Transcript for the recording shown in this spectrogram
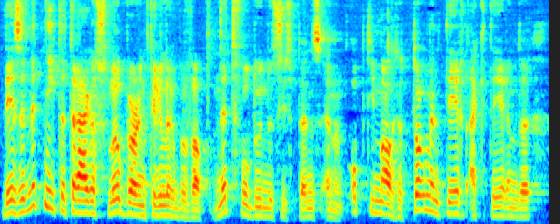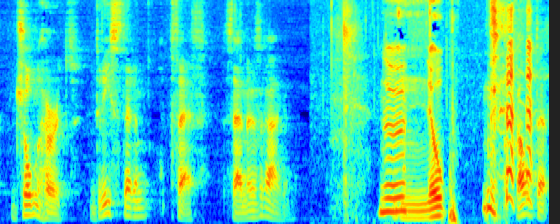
Deze net niet te trage slowburn thriller bevat net voldoende suspense en een optimaal getormenteerd acterende John Hurt. 3 sterren op 5. Zijn er vragen? Nee. Nope. Nog altijd.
